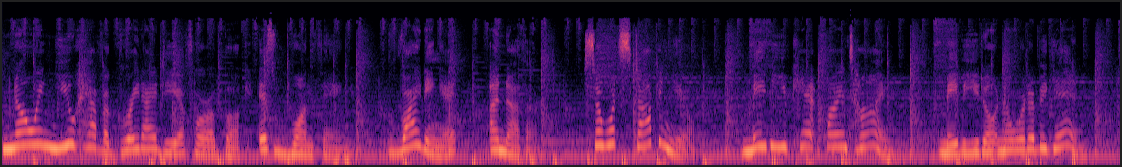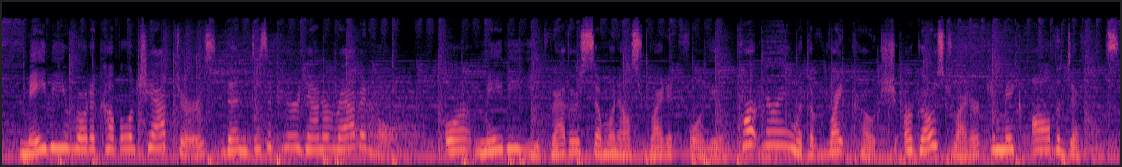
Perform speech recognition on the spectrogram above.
Knowing you have a great idea for a book is one thing, writing it, another. So, what's stopping you? Maybe you can't find time. Maybe you don't know where to begin. Maybe you wrote a couple of chapters, then disappeared down a rabbit hole. Or maybe you'd rather someone else write it for you. Partnering with the right coach or ghostwriter can make all the difference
